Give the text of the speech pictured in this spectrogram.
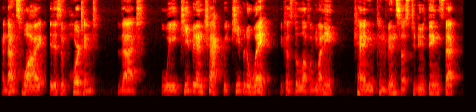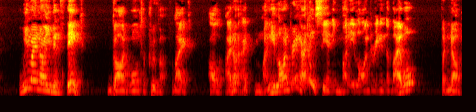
And that's why it is important that we keep it in check, we keep it away, because the love of money can convince us to do things that we might not even think God won't approve of. Like, oh, I don't, I, money laundering? I don't see any money laundering in the Bible. But no,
